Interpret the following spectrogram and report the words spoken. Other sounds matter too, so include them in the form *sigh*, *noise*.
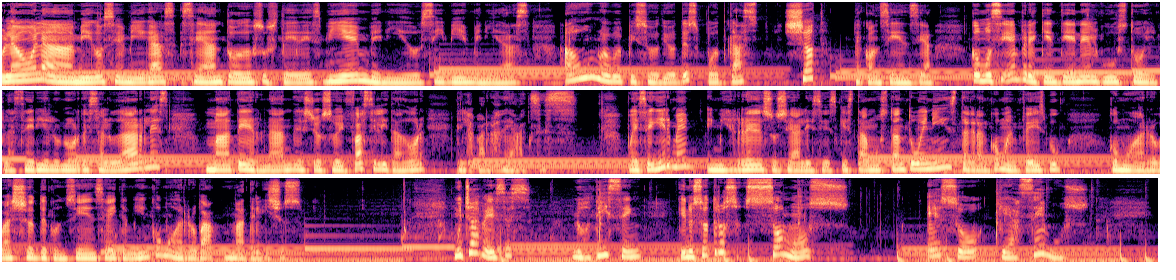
Hola, hola amigos y amigas, sean todos ustedes bienvenidos y bienvenidas a un nuevo episodio de su podcast Shot de Conciencia. Como siempre, quien tiene el gusto, el placer y el honor de saludarles, Mate Hernández, yo soy facilitador de las barras de Access. Puedes seguirme en mis redes sociales, es que estamos tanto en Instagram como en Facebook, como arroba shot de conciencia y también como arroba. Muchas veces nos dicen que nosotros somos eso que hacemos,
